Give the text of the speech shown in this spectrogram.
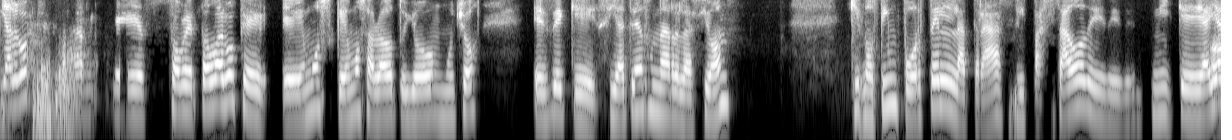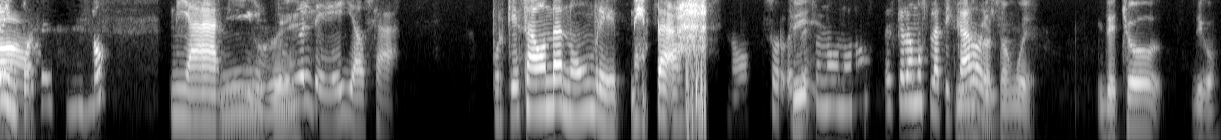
Y algo que, sobre todo algo que hemos, que hemos hablado tú y yo mucho, es de que si ya tienes una relación, que no te importe el atrás, el pasado de, de, ni que a ella le ah. importe el tuyo, ni a ni el tuyo el de ella, o sea, porque esa onda, no, hombre, neta, no, eso, no, no, no, es que lo hemos platicado. Tienes razón, güey. De hecho, digo,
